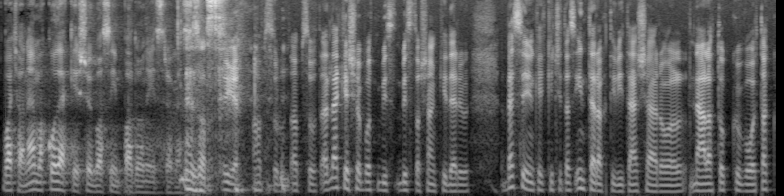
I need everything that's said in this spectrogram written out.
Vagy ha nem, akkor legkésőbb a színpadon észrevesz. Ez az. Igen, abszolút, abszolút. Hát legkésőbb ott biztosan kiderül. Beszéljünk egy kicsit az interaktivitásáról. Nálatok voltak,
